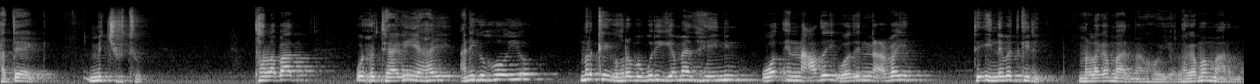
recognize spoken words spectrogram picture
Hadeeg ma jirto. Talabaad wuxuu taagan yahay aniga hooyo markayga horeba werigamaad haynin waad i nacday waad i necbayd dee i nabadgeli ma laga maarmaa hooyo lagama maarmo.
